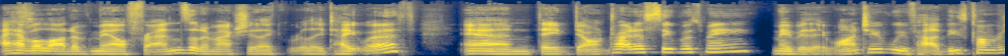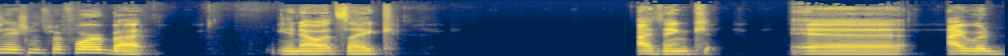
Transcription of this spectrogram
I have a lot of male friends that I'm actually like really tight with, and they don't try to sleep with me. Maybe they want to. We've had these conversations before, but you know, it's like, I think uh, I would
